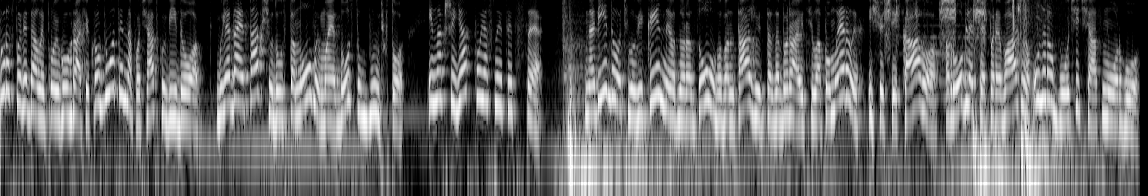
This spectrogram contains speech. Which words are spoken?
Ми розповідали про його графік роботи на початку відео. Виглядає так, що до установи має доступ будь-хто. Інакше як пояснити це? На відео чоловіки неодноразово вивантажують та забирають тіла померлих, і що цікаво, роблять це переважно у неробочий час моргу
